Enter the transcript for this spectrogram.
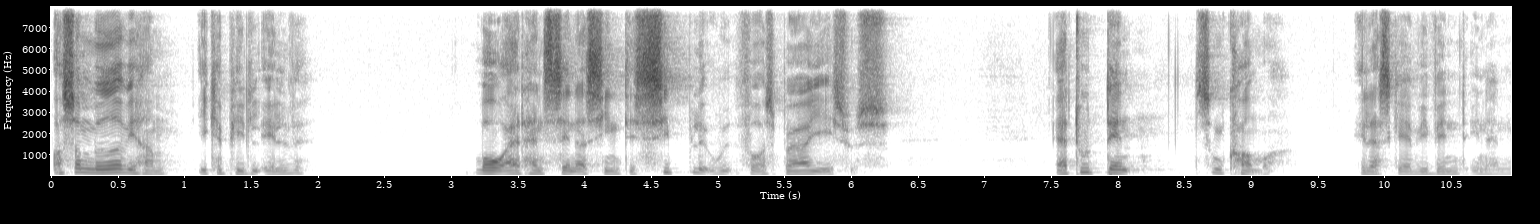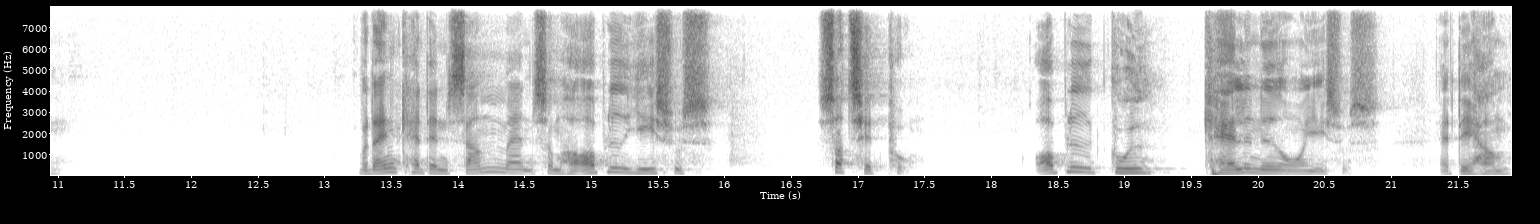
Og så møder vi ham i kapitel 11, hvor at han sender sine disciple ud for at spørge Jesus, er du den, som kommer, eller skal vi vente en anden? Hvordan kan den samme mand, som har oplevet Jesus så tæt på, oplevet Gud kalde ned over Jesus, at det er ham,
